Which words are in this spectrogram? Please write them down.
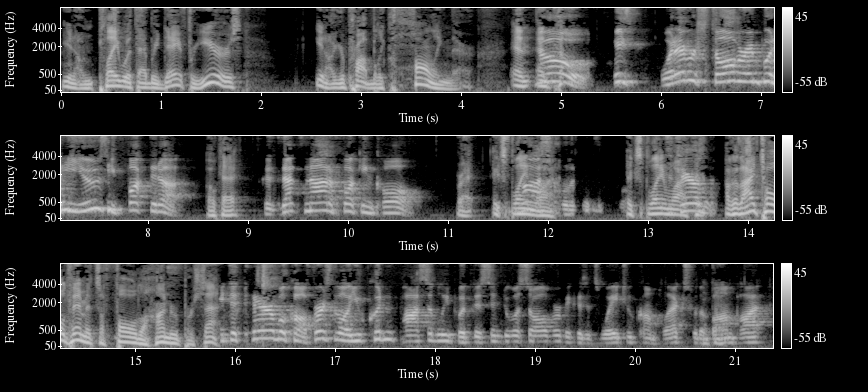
you know, play with every day for years. You know, you're probably calling there. And, and no, he's whatever solver input he used, he fucked it up. Okay, because that's not a fucking call. Right. Explain why. Explain why. Because I told him it's a fold 100%. It's a terrible call. First of all, you couldn't possibly put this into a solver because it's way too complex with a okay. bomb pot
